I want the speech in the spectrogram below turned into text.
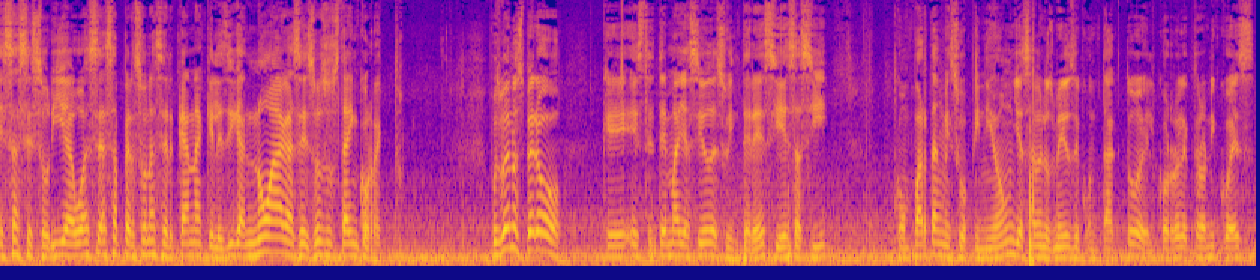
esa asesoría o esa persona cercana que les diga no hagas eso, eso está incorrecto. Pues bueno, espero que este tema haya sido de su interés. Si es así, compártanme su opinión. Ya saben los medios de contacto. El correo electrónico es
